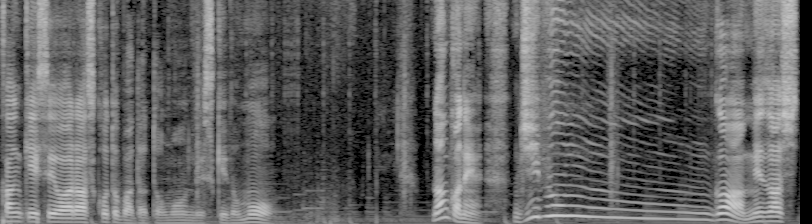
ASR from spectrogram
関係性を表す言葉だと思うんですけどもなんかね自分が目指し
